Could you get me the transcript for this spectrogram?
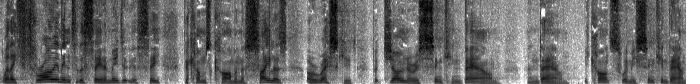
where they throw him into the sea, and immediately the sea becomes calm, and the sailors are rescued. But Jonah is sinking down and down. He can't swim, he's sinking down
